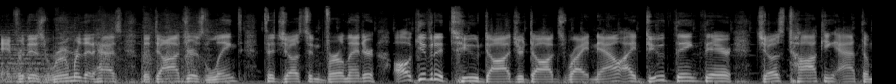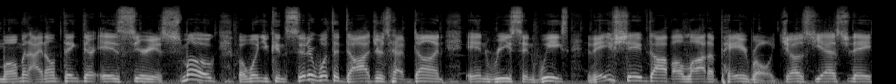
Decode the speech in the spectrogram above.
And for this rumor that has the Dodgers linked to Justin Verlander. I'll give it a two Dodger dogs right now. I do think they're just talking at the moment. I don't think there is serious smoke, but when you consider what the Dodgers have done in recent weeks, they've shaved off a lot of payroll. Just yesterday,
